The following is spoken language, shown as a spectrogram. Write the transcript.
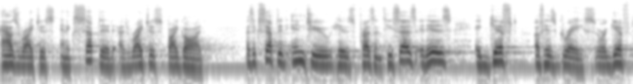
as righteous and accepted as righteous by God, as accepted into his presence. He says it is a gift of his grace or a gift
